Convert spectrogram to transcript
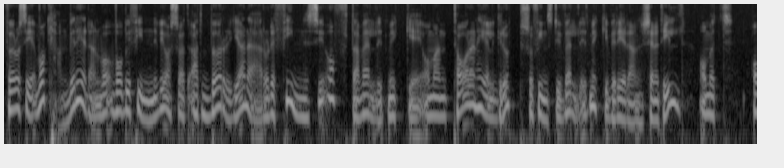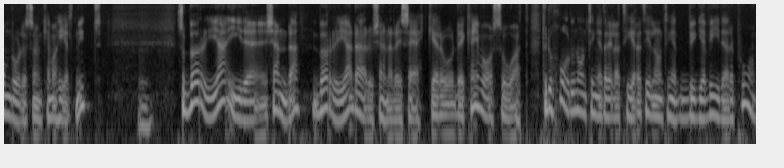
för att se vad kan vi redan, var, var befinner vi oss? Att, att börja där och det finns ju ofta väldigt mycket, om man tar en hel grupp så finns det ju väldigt mycket vi redan känner till om ett område som kan vara helt nytt. Mm. Så börja i det kända, börja där du känner dig säker och det kan ju vara så att, för då har du någonting att relatera till, någonting att bygga vidare på.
